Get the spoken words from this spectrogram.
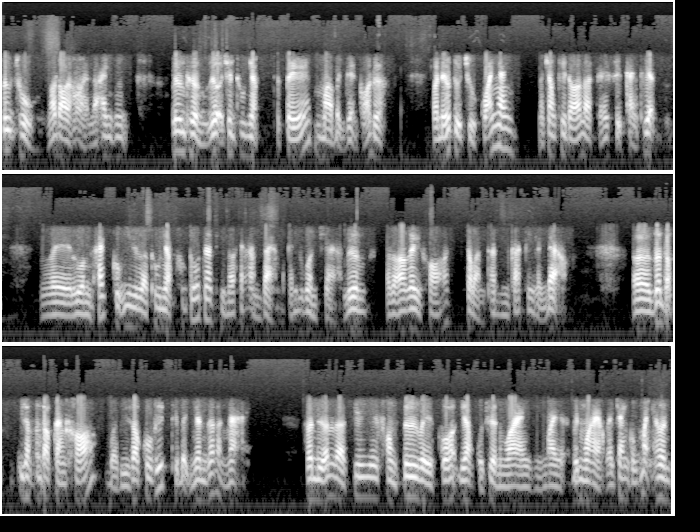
tự chủ nó đòi hỏi là anh lương thưởng dựa trên thu nhập thực tế mà bệnh viện có được. Và nếu tự chủ quá nhanh mà trong khi đó là cái sự cải thiện về luồng khách cũng như là thu nhập không tốt thì nó sẽ làm giảm cái nguồn trả lương và đó gây khó cho bản thân các cái lãnh đạo. Ờ, dân tộc dân tộc càng khó bởi vì do covid thì bệnh nhân rất là ngại hơn nữa là cái phòng tư về y học cổ truyền ngoài ngoài bên ngoài học cạnh tranh cũng mạnh hơn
